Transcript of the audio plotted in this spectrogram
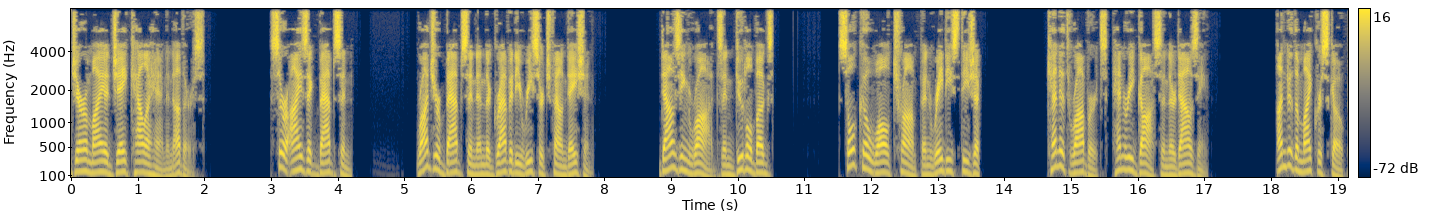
Jeremiah J. Callahan and others. Sir Isaac Babson Roger Babson and the Gravity Research Foundation Dowsing rods and doodlebugs Solco Walle Tromp and radiesthesia Kenneth Roberts, Henry Gross and their dowsing. Under the microscope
